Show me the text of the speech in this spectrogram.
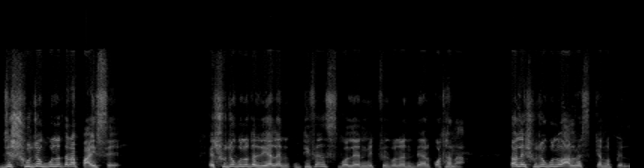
যে সুযোগগুলো তারা পাইছে এই সুযোগগুলো তো রিয়ালের ডিফেন্স বলেন মিডফিল্ড বলেন, দেওয়ার কথা না। তাহলে এই সুযোগগুলো আলভেজ কেন পেল?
